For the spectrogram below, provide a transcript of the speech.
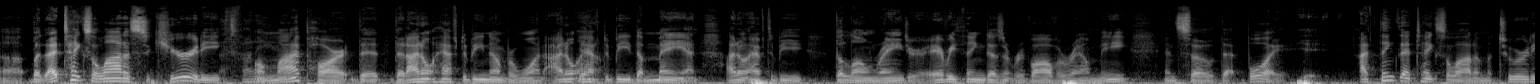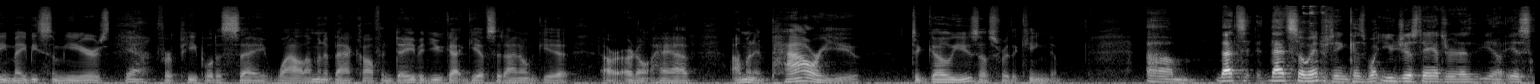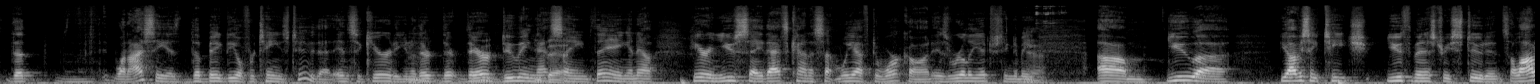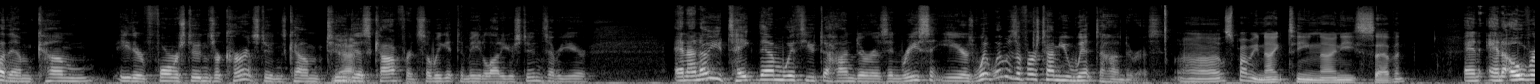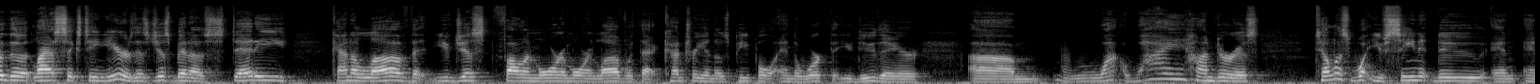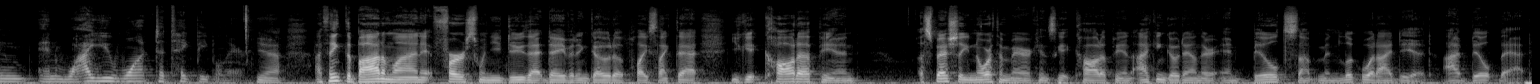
uh, but that takes a lot of security on my part that, that I don't have to be number one. I don't yeah. have to be the man. I don't have to be the Lone Ranger. Everything doesn't revolve around me. And so that, boy, it, I think that takes a lot of maturity, maybe some years yeah. for people to say, wow, I'm going to back off. And David, you got gifts that I don't get or, or don't have. I'm going to empower you to go use those for the kingdom. Um, that's that's so interesting because what you just answered, is, you know, is the what I see is the big deal for teens too. That insecurity, you know, mm they're they're they're mm doing that same thing, and now hearing you say that's kind of something we have to work on is really interesting to me. Yeah. Um, you uh, you obviously teach youth ministry students. A lot of them come either former students or current students come to yeah. this conference, so we get to meet a lot of your students every year. And I know you take them with you to Honduras in recent years. When, when was the first time you went to Honduras? Uh, it was probably 1997. And and over the last 16 years, it's just been a steady kind of love that you've just fallen more and more in love with that country and those people and the work that you do there. Um, why, why Honduras? Tell us what you've seen it do and, and, and why you want to take people there. Yeah. I think the bottom line at first, when you do that, David, and go to a place like that, you get caught up in, especially North Americans get caught up in, I can go down there and build something and look what I did. I built that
